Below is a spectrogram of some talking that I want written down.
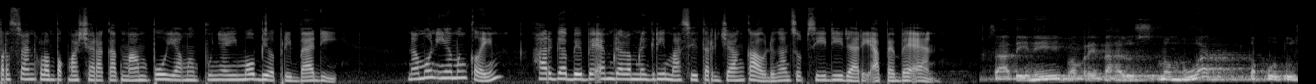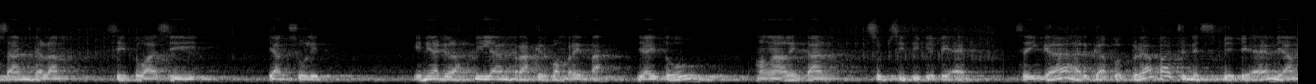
persen kelompok masyarakat mampu yang mempunyai mobil pribadi. Namun ia mengklaim harga BBM dalam negeri masih terjangkau dengan subsidi dari APBN. Saat ini pemerintah harus membuat keputusan dalam situasi yang sulit. Ini adalah pilihan terakhir pemerintah, yaitu mengalihkan subsidi BBM. Sehingga harga beberapa jenis BBM yang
